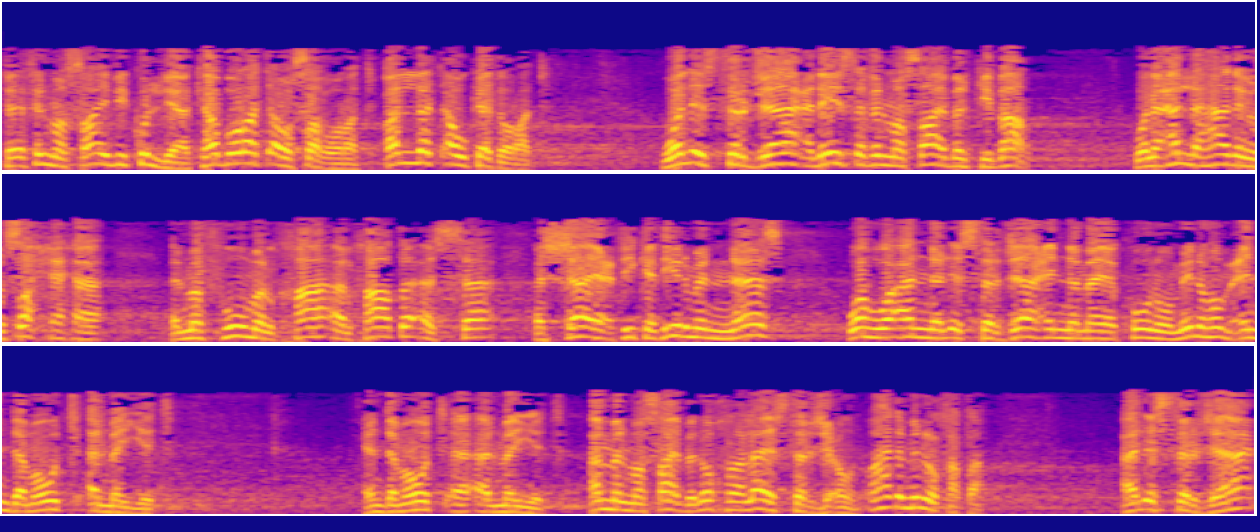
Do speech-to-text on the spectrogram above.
في المصائب كلها كبرت أو صغرت قلت أو كثرت. والاسترجاع ليس في المصائب الكبار ولعل هذا يصحح المفهوم الخاطئ الشائع في كثير من الناس وهو أن الاسترجاع إنما يكون منهم عند موت الميت. عند موت الميت. أما المصائب الأخرى لا يسترجعون وهذا من الخطأ. الاسترجاع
